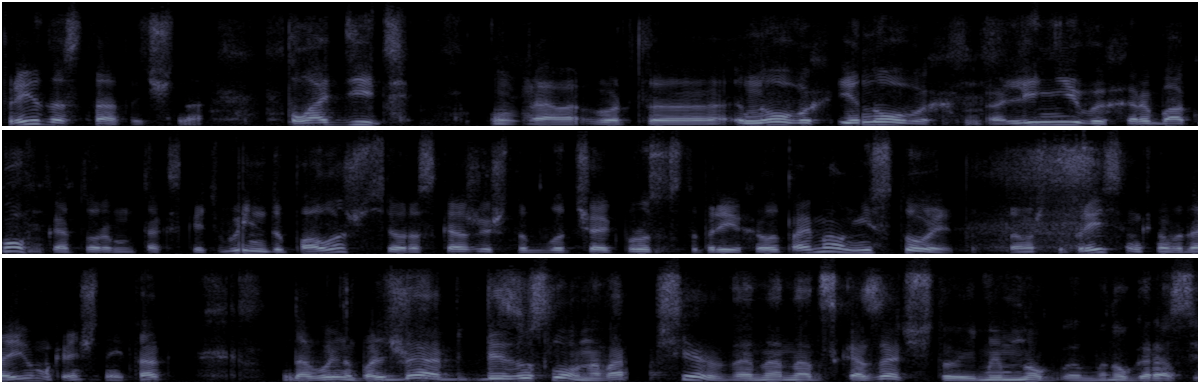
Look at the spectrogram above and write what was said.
предостаточно. Плодить вот, э, новых и новых ленивых рыбаков, которым, так сказать, вы не доположь, все расскажи, чтобы вот человек просто приехал и поймал, не стоит. Потому что прессинг на водоемы, конечно, и так довольно большой. Да, безусловно. Вообще, надо сказать, что и мы много, много раз,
